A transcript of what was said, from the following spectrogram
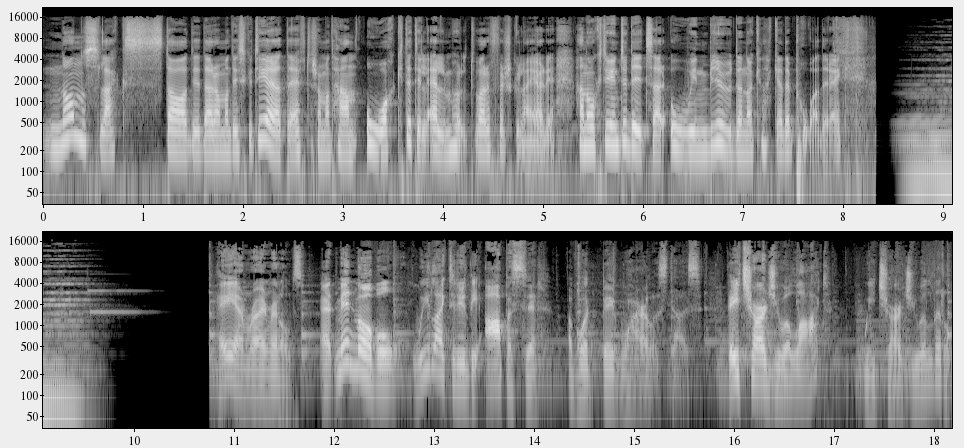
någon slags stadie där de har diskuterat det eftersom att han åkte till Älmhult. Varför skulle han göra det? Han åkte ju inte dit så här oinbjuden och knackade på direkt. Hej, jag Ryan Reynolds. At Mint Mobile, we like to do the opposite of what Big Wireless does. They charge you a lot, we charge you a little.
